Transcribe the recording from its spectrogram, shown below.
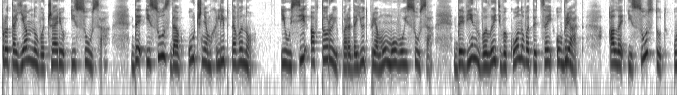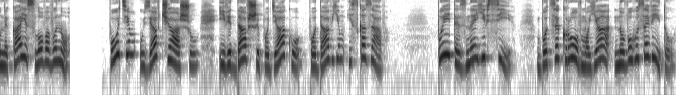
про таємну вечерю Ісуса, де Ісус дав учням хліб та вино. І усі автори передають пряму мову Ісуса, де Він велить виконувати цей обряд. Але Ісус тут уникає слова вино. Потім узяв чашу і, віддавши подяку, подав їм і сказав Пийте з неї всі, бо це кров моя нового завіту,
